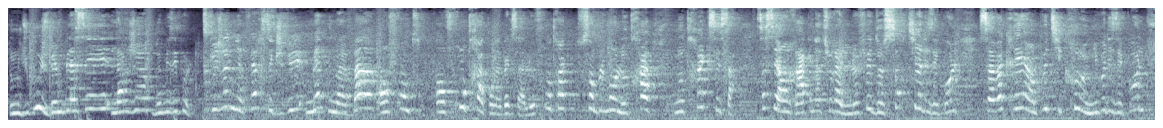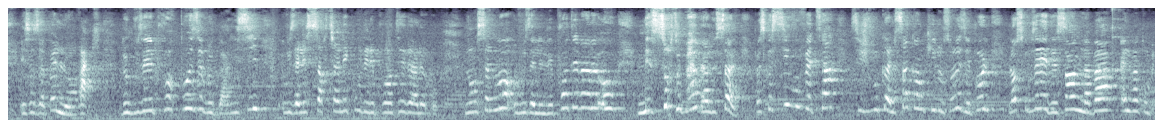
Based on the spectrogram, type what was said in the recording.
Donc du coup, je vais me placer largeur de mes épaules. Ce que je vais venir faire, c'est que je vais mettre ma barre en front, en front track, on appelle ça. Le front track, tout simplement, le track, nos track, c'est ça. Ça, c'est un rack naturel. Le fait de sortir les épaules, ça va créer un petit creux au niveau des épaules et ça s'appelle le rack. Donc vous allez pouvoir poser votre barre ici et vous allez sortir les coudes et les pointer vers le haut. Non seulement vous allez les pointer vers le haut, mais surtout pas vers le sol. Parce que si vous faites ça, si je vous colle 50 kg sur les épaules, lorsque vous allez descendre, la barre, elle va tomber.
